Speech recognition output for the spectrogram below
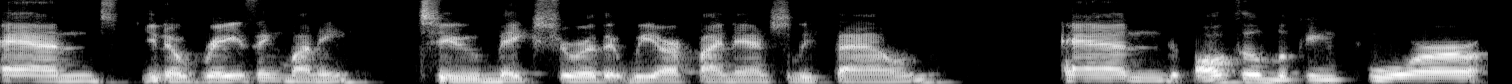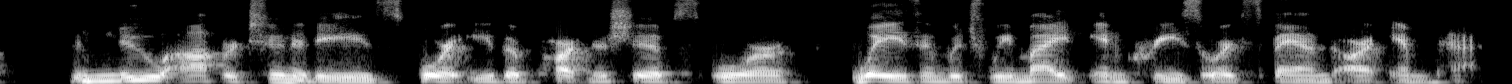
And, you know, raising money to make sure that we are financially sound and also looking for new opportunities for either partnerships or ways in which we might increase or expand our impact.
